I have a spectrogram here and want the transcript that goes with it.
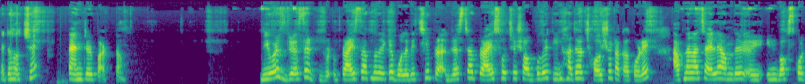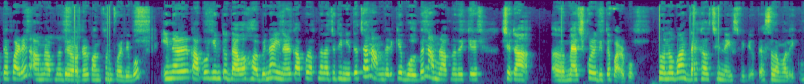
এটা হচ্ছে প্যান্টের পার্টটা ভিউয়ার্স ড্রেসের প্রাইস আপনাদেরকে বলে দিচ্ছি। ড্রেসটার প্রাইস হচ্ছে সবগুলোই তিন হাজার ছয়শো টাকা করে। আপনারা চাইলে আমাদের ইনবক্স করতে পারেন। আমরা আপনাদের অর্ডার কনফার্ম করে দিব। ইনারের কাপড় কিন্তু দেওয়া হবে না। ইনারের কাপড় আপনারা যদি নিতে চান, আমাদেরকে বলবেন। আমরা আপনাদেরকে সেটা ম্যাচ করে দিতে পারব। ধন্যবাদ। দেখা হচ্ছে নেক্সট ভিডিওতে আসসালামু আলাইকুম।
